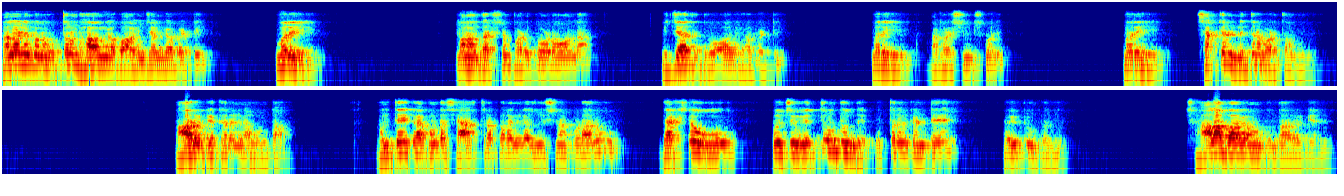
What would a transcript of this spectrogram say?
తలని మనం ఉత్తరం భావంగా భావించాం కాబట్టి మరి మనం దక్షిణం పడుకోవడం వల్ల విద్యార్థి ధ్రువాలు కాబట్టి మరి ఆకర్షించుకొని మరి చక్కని నిద్ర పడతాము ఆరోగ్యకరంగా ఉంటాం. అంతేకాకుండా శాస్త్రపరంగా చూసినా కూడాను దక్షిణం కొంచెం ఎత్తు ఉంటుంది. ఉత్తరం కంటే హైట్ ఉంటుంది. చాలా బాగా ఉంటుంది ఆరోగ్యానికి.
